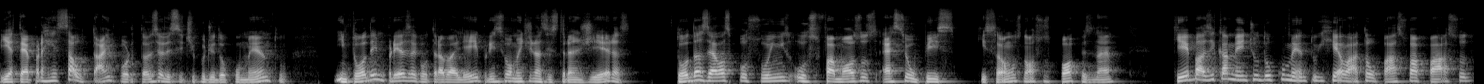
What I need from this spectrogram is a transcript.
e até para ressaltar a importância desse tipo de documento, em toda empresa que eu trabalhei, principalmente nas estrangeiras, todas elas possuem os famosos SOPs, que são os nossos POPs, né? Que é basicamente o documento que relata o passo a passo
